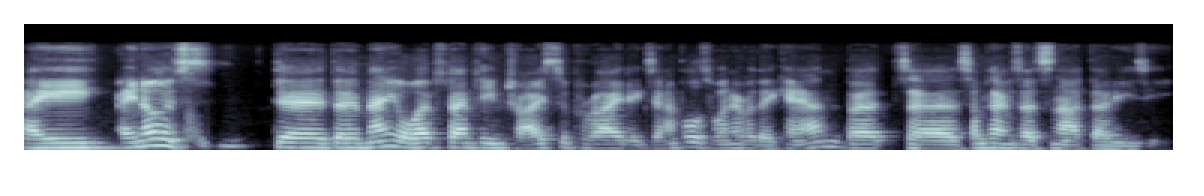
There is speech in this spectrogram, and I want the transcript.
I I know it's the the manual web spam team tries to provide examples whenever they can, but uh, sometimes that's not that easy.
